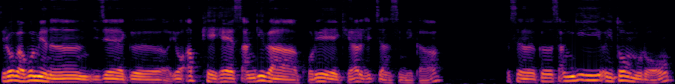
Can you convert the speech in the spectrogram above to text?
뒤로 가보면은 이제 그 요 앞에 해 쌍기가 고려에 개화를 했지 않습니까? 그래서 그 쌍기의 도움으로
